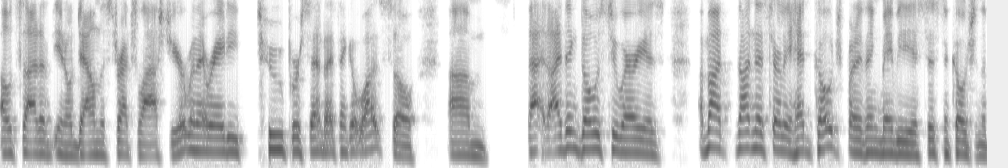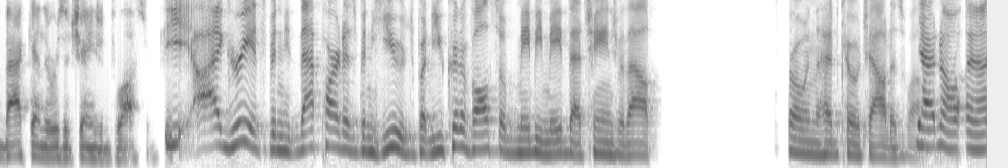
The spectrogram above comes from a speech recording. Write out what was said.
outside of, you know, down the stretch last year when they were 82%, I think it was. So um that, I think those two areas. I'm not not necessarily head coach, but I think maybe the assistant coach in the back end there was a change in philosophy. Yeah, I agree. It's been that part has been huge, but you could have also maybe made that change without throwing the head coach out as well. Yeah, no, and I,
